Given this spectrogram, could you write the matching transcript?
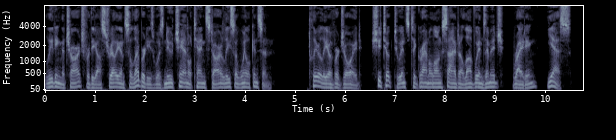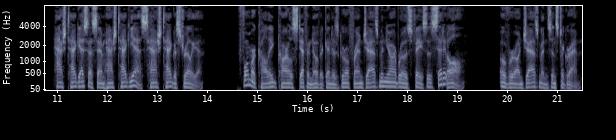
Leading the charge for the Australian celebrities was new Channel 10 star Lisa Wilkinson. Clearly overjoyed, she took to Instagram alongside a love wins image, writing, Yes. Hashtag SSM Hashtag Yes Hashtag Australia. Former colleague Karl Stefanovic and his girlfriend Jasmine Yarbrough's faces said it all. Over on Jasmine's Instagram,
